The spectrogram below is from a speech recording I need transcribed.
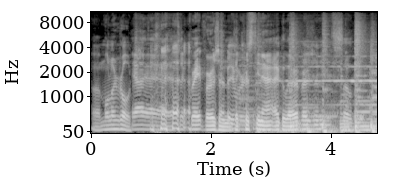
呃《Moulin Rouge》。Yeah, yeah, yeah. It's a great version. The Christina Aguilera version. So good.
